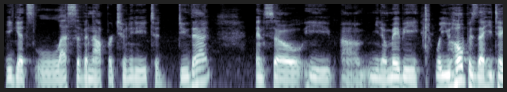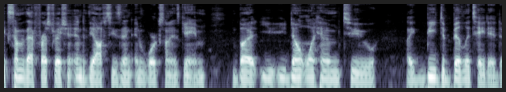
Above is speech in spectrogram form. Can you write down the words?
he gets less of an opportunity to do that. And so he, um, you know, maybe what you hope is that he takes some of that frustration into the offseason and works on his game. But you, you don't want him to like be debilitated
